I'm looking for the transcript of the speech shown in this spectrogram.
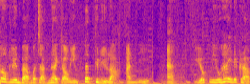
ลอกเลียนแบบมาจากนายเก่าอย่างเป๊ปกูดิล่าอันนี้แอด ยกนิ้วให้นะครับ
